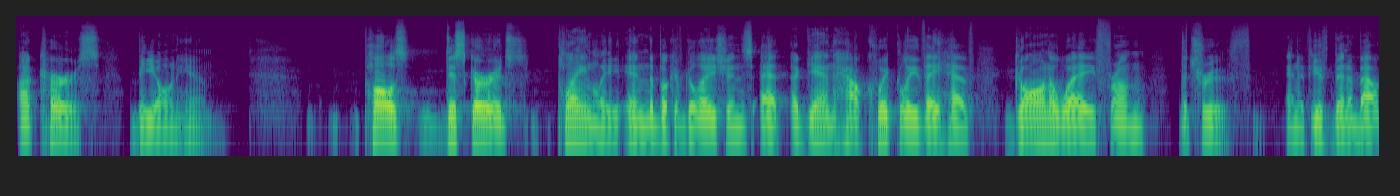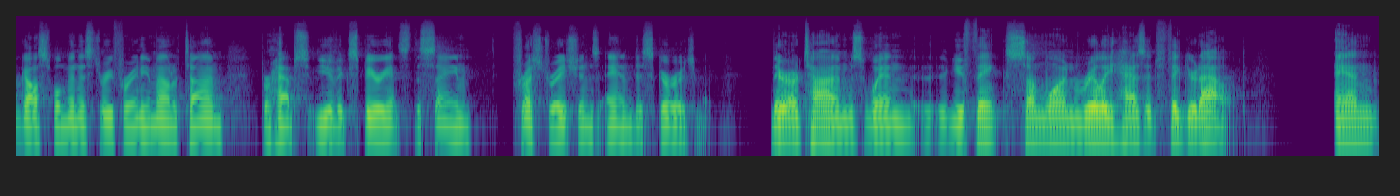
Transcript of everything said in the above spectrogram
a curse be on him. Paul's discouraged plainly in the book of Galatians at, again, how quickly they have gone away from the truth. And if you've been about gospel ministry for any amount of time, perhaps you've experienced the same frustrations and discouragement. There are times when you think someone really has it figured out. And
